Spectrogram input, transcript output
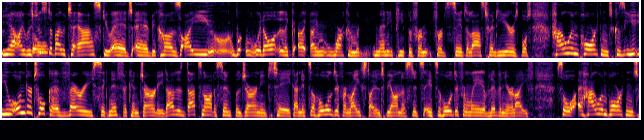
Yeah, I was So- just about to ask you, Ed, uh, because I, w- with all, like, I, I'm working with many people from, for say, the last 20 years, but how important, because you, you undertook a very significant journey. That is, that's not a simple journey to take, and it's a whole different lifestyle, to be honest. It's, it's a whole different way of living your life. So, uh, how important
